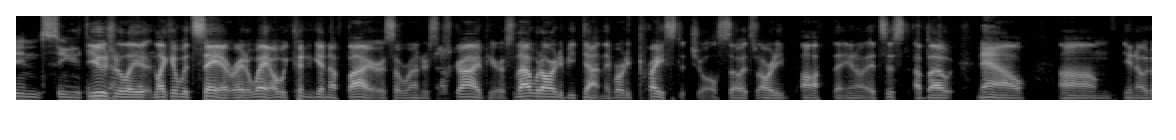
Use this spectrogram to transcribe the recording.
Didn't see anything. Usually, like it would say it right away. Oh, we couldn't get enough buyers, so we're undersubscribed here. So that would already be done. They've already priced it, Joel. So it's already off. The, you know, it's just about now. Um, you know,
